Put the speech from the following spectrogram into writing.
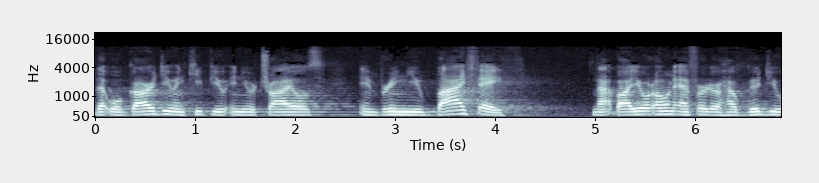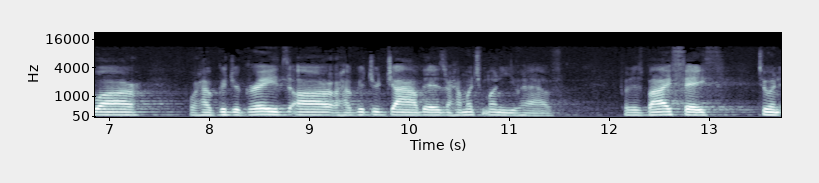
that will guard you and keep you in your trials and bring you by faith, not by your own effort or how good you are, or how good your grades are, or how good your job is, or how much money you have, but is by faith to an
